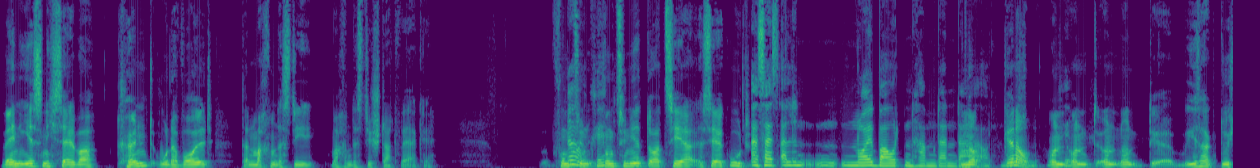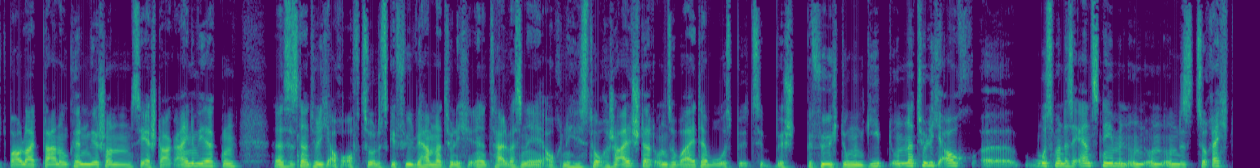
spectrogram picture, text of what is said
Wenn ihr es nicht selber könnt oder wollt, dann machen das die, machen das die Stadtwerke funktio ah, okay. funktioniert dort sehr, sehr gut. Das heißt, alle Neubauten haben dann da. No, genau. Okay. Und, und, und, und wie gesagt, durch Bauleitplanung können wir schon sehr stark einwirken. Das ist natürlich auch oft so das Gefühl, wir haben natürlich äh, teilweise eine, auch eine historische Altstadt und so weiter, wo es Be Be Befürchtungen gibt. Und natürlich auch äh, muss man das ernst nehmen und, und, und es zurecht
